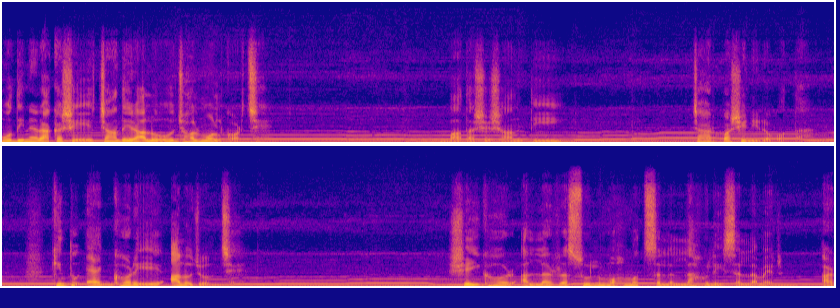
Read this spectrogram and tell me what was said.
মদিনের আকাশে চাঁদের আলো ঝলমল করছে। বাতাসে শান্তি, চারপাশে নীরবতা। কিন্তু এক ঘরে আলো জ্বলছে। সেই ঘর আল্লাহর রাসূল মোহাম্মদ সাল্লাহ সাল্লামের। আর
